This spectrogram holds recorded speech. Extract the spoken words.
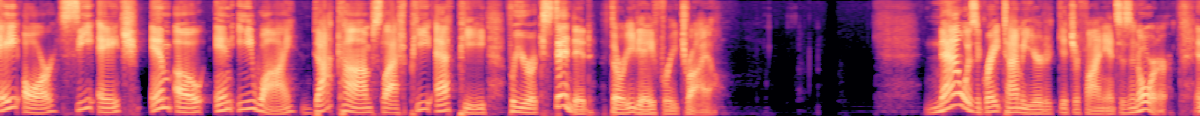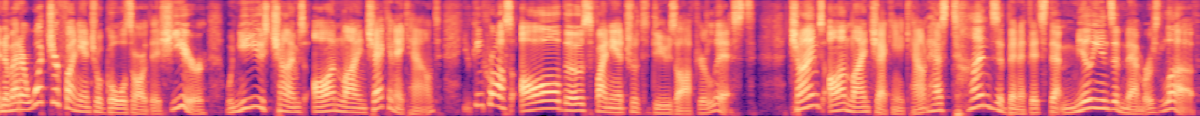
a R C H M O N E Y dot com slash PFP for your extended 30 day free trial. Now is a great time of year to get your finances in order. And no matter what your financial goals are this year, when you use Chime's online checking account, you can cross all those financial to dos off your list. Chime's online checking account has tons of benefits that millions of members love,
